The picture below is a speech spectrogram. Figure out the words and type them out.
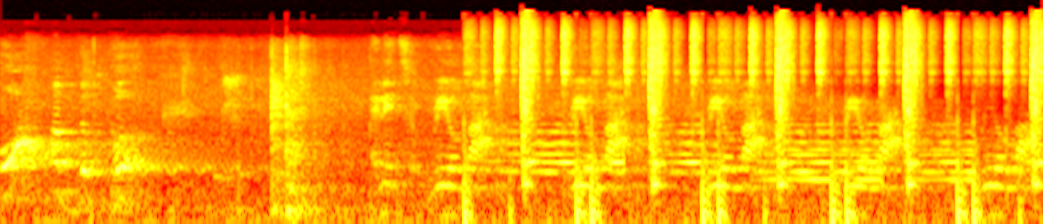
off of the book and into real life, real life, real life, real life, real life.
